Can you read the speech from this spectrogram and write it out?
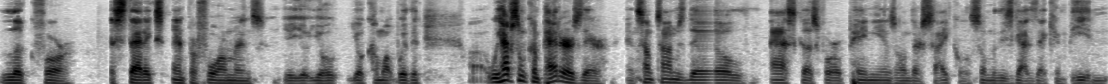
look for aesthetics and performance, you, you'll, you'll come up with it. Uh, we have some competitors there, and sometimes they'll ask us for opinions on their cycle. Some of these guys that compete and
